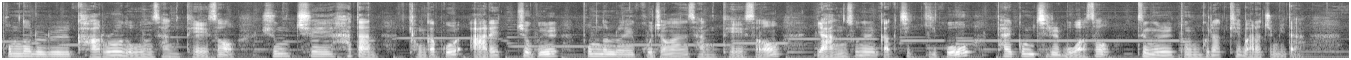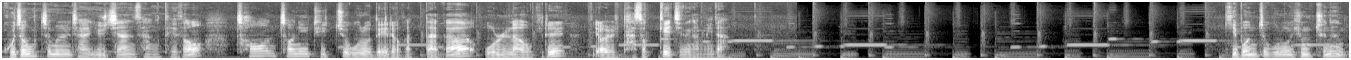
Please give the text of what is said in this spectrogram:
폼롤러를 가로로 놓은 상태에서 흉추의 하단, 견갑골 아래쪽을 폼롤러에 고정한 상태에서 양손을 깍지 끼고 팔꿈치를 모아서 등을 동그랗게 말아줍니다. 고정점을 잘 유지한 상태에서 천천히 뒤쪽으로 내려갔다가 올라오기를 15개 진행합니다. 기본적으로 흉추는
